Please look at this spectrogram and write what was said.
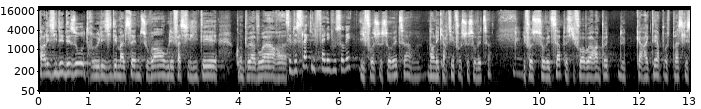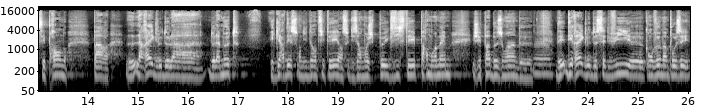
par les idées des autres, ou les idées malsaines souvent, ou les facilités qu'on peut avoir. Euh. C'est de cela qu'il fallait vous sauver? Il faut se sauver de ça. Dans les quartiers, il faut se sauver de ça. Hmm. Il faut se sauver de ça parce qu'il faut avoir un peu de caractère pour ne pas se laisser prendre par la règle de la, de la meute et garder son identité en se disant moi je peux exister par moi-même, j'ai pas besoin de, mm. des, règles de cette vie euh, qu'on veut m'imposer.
